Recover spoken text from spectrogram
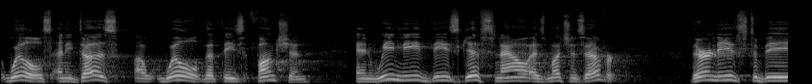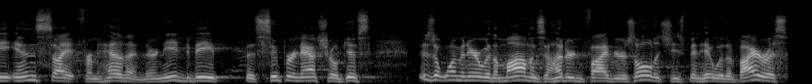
wills, and he does uh, will that these function. And we need these gifts now as much as ever. There needs to be insight from heaven. There need to be the supernatural gifts. There's a woman here with a mom who's 105 years old and she's been hit with a virus.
